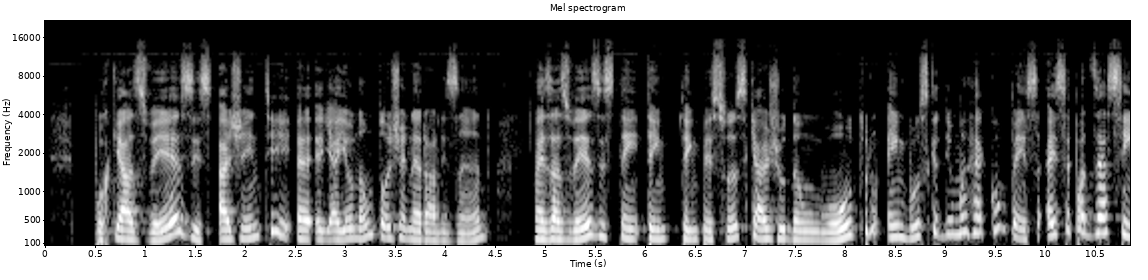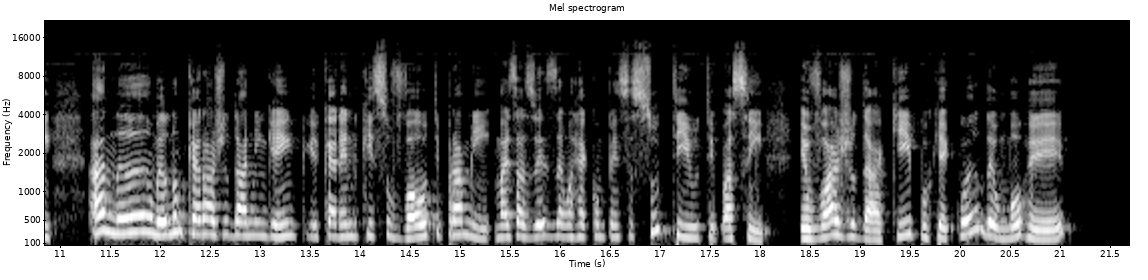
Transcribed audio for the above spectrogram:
Porque às vezes a gente, é, e aí eu não estou generalizando, mas às vezes tem, tem, tem pessoas que ajudam o outro em busca de uma recompensa. Aí você pode dizer assim: ah, não, eu não quero ajudar ninguém querendo que isso volte para mim. Mas às vezes é uma recompensa sutil, tipo assim: eu vou ajudar aqui porque quando eu morrer,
